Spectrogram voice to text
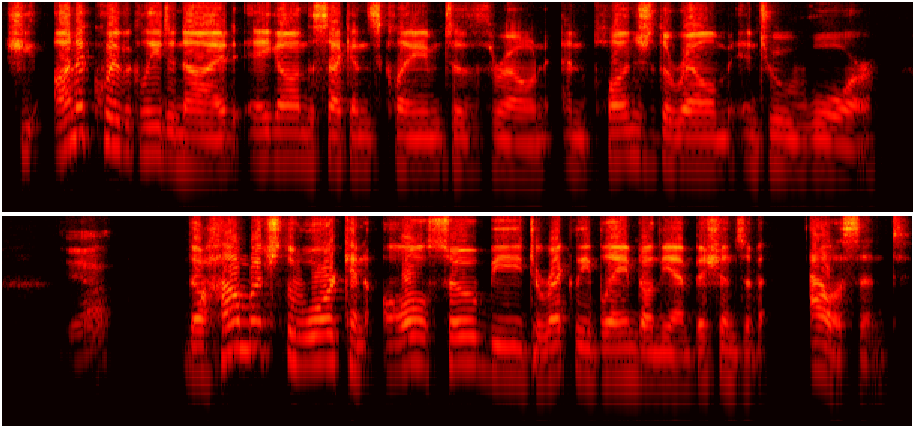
She unequivocally denied Aegon II's claim to the throne and plunged the realm into war. Yeah. Though how much the war can also be directly blamed on the ambitions of Alicent.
